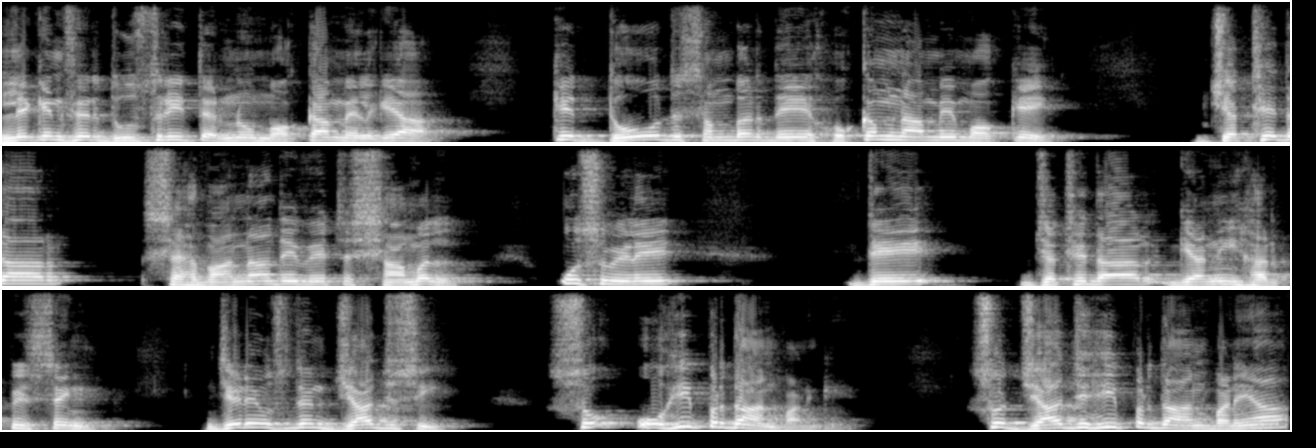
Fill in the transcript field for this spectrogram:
ਲੇਕਿਨ ਫਿਰ ਦੂਸਰੀ ਧਿਰ ਨੂੰ ਮੌਕਾ ਮਿਲ ਗਿਆ ਕਿ 2 ਦਸੰਬਰ ਦੇ ਹੁਕਮਨਾਮੇ ਮੌਕੇ ਜਥੇਦਾਰ ਸਹਿਬਾਨਾਂ ਦੇ ਵਿੱਚ ਸ਼ਾਮਲ। ਉਸ ਵੇਲੇ ਦੇ ਜਥੇਦਾਰ ਗਿਆਨੀ ਹਰਪ੍ਰੀਤ ਸਿੰਘ, ਜਿਹੜੇ ਉਸ ਦਿਨ ਜੱਜ ਸੀ, ਸੋ ਉਹੀ ਪ੍ਰਧਾਨ ਬਣ ਗਏ। ਸੋ ਜੱਜ ਹੀ ਪ੍ਰਧਾਨ ਬਣਿਆ।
